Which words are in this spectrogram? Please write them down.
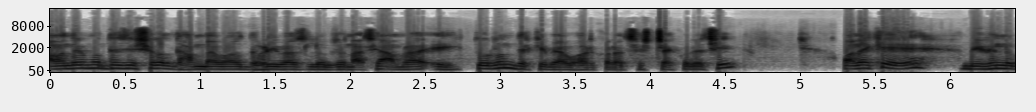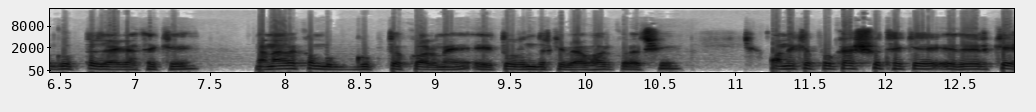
আমাদের মধ্যে যে সকল ধান্দাবাজ, ধড়িবাজ লোকজন আছে, আমরা এই তরুণদেরকে ব্যবহার করার চেষ্টা করেছি। অনেকে বিভিন্ন গুপ্ত জায়গা থেকে নানা রকম গুপ্ত কর্মে এই তরুণদেরকে ব্যবহার করেছি। অনেকে প্রকাশ্য থেকে এদেরকে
